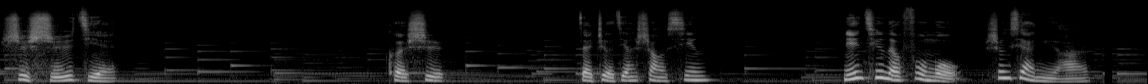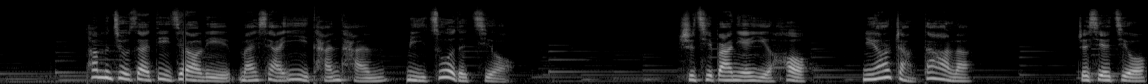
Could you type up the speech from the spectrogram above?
是时间。可是，在浙江绍兴，年轻的父母生下女儿，他们就在地窖里埋下一坛坛米做的酒。十七八年以后，女儿长大了。这些酒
